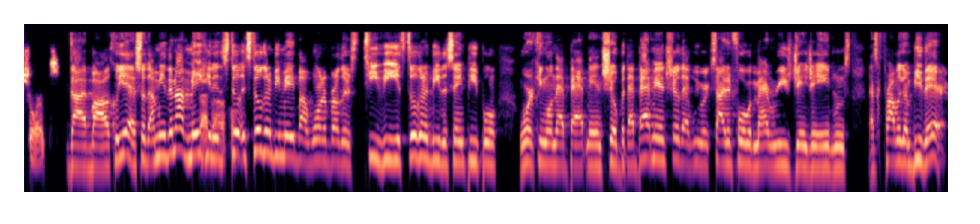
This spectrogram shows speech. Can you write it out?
shorts. Diabolical, yeah. So I mean, they're not making Diabolical. it. Still, it's still going to be made by Warner Brothers TV. It's still going to be the same people working on that Batman show. But that Batman show that we were excited for with Matt Reeves, J.J. Abrams, that's probably going to be there.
